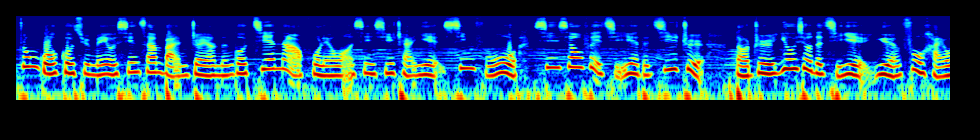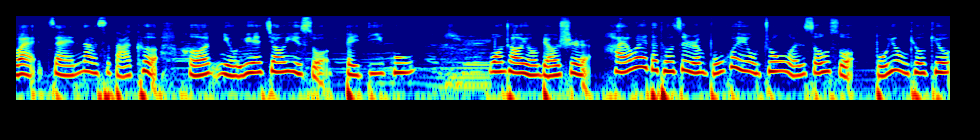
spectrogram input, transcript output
中国过去没有新三板这样能够接纳互联网信息产业、新服务、新消费企业的机制，导致优秀的企业远赴海外，在纳斯达克和纽约交易所被低估。”汪朝勇表示：“海外的投资人不会用中文搜索。”不用 QQ，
